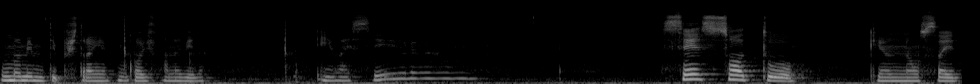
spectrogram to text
uma mesmo tipo estranha que nunca ouvi falar na vida. E vai ser. Sesoto. Que eu não sei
